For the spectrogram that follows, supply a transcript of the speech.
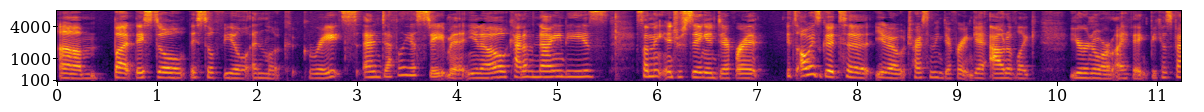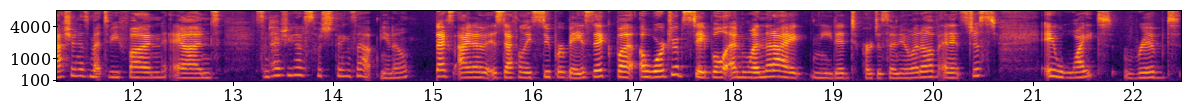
Um, but they still they still feel and look great, and definitely a statement. You know, kind of 90s, something interesting and different. It's always good to you know try something different, and get out of like your norm. I think because fashion is meant to be fun, and sometimes you gotta switch things up. You know. Next item is definitely super basic, but a wardrobe staple and one that I needed to purchase a new one of, and it's just a white ribbed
